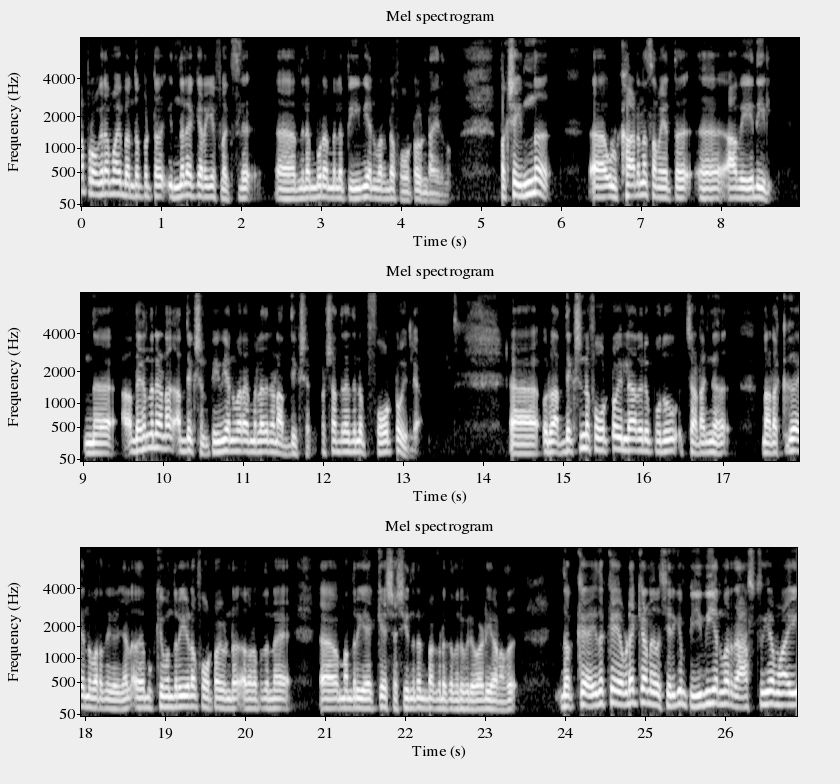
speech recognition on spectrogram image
ആ പ്രോഗ്രാമുമായി ബന്ധപ്പെട്ട് ഇന്നലെയൊക്കെ ഇറങ്ങിയ ഫ്ലെക്സിൽ Nilambur M L A P V അൻവറിന്റെ ഫോട്ടോ ഉണ്ടായിരുന്നു. പക്ഷേ ഇന്ന് ഉദ്ഘാടന സമയത്ത് ആ, വേദിയിൽ അദ്ദേഹം തന്നെയാണ് അധ്യക്ഷൻ. P V Anvar M L A തന്നെയാണ് അധ്യക്ഷൻ. പക്ഷേ അദ്ദേഹത്തിന്റെ ഫോട്ടോ ഇല്ല. ഒരു അധ്യക്ഷന്റെ ഫോട്ടോ ഇല്ലാതെ ഒരു പൊതു ചടങ്ങ് നടക്കുക എന്ന് പറഞ്ഞു കഴിഞ്ഞാൽ അത് മുഖ്യമന്ത്രിയുടെ ഫോട്ടോയുണ്ട്. അതോടൊപ്പം തന്നെ മന്ത്രി എ കെ ശശീന്ദ്രൻ പങ്കെടുക്കുന്ന ഒരു പരിപാടിയാണത്. ഇതൊക്കെ ഇതൊക്കെ എവിടേക്കാണ് ശരിക്കും പി വി അൻവർ രാഷ്ട്രീയമായി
